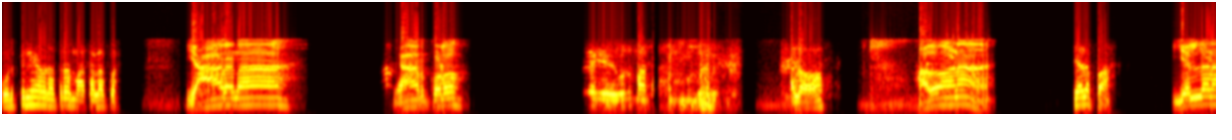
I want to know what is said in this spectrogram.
ಕೊಡ್ತೀನಿ ಅವ್ರ ಹತ್ರ ಮಾತಾಡಪ್ಪ. ಯಾರಣ್ಣ? ಯಾರು ಕೊಡು? ಹಲೋ? ಹಲೋ ಅಣ್ಣ. ಹೇಳಪ್ಪ. ಎಲ್ಲಣ್ಣ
